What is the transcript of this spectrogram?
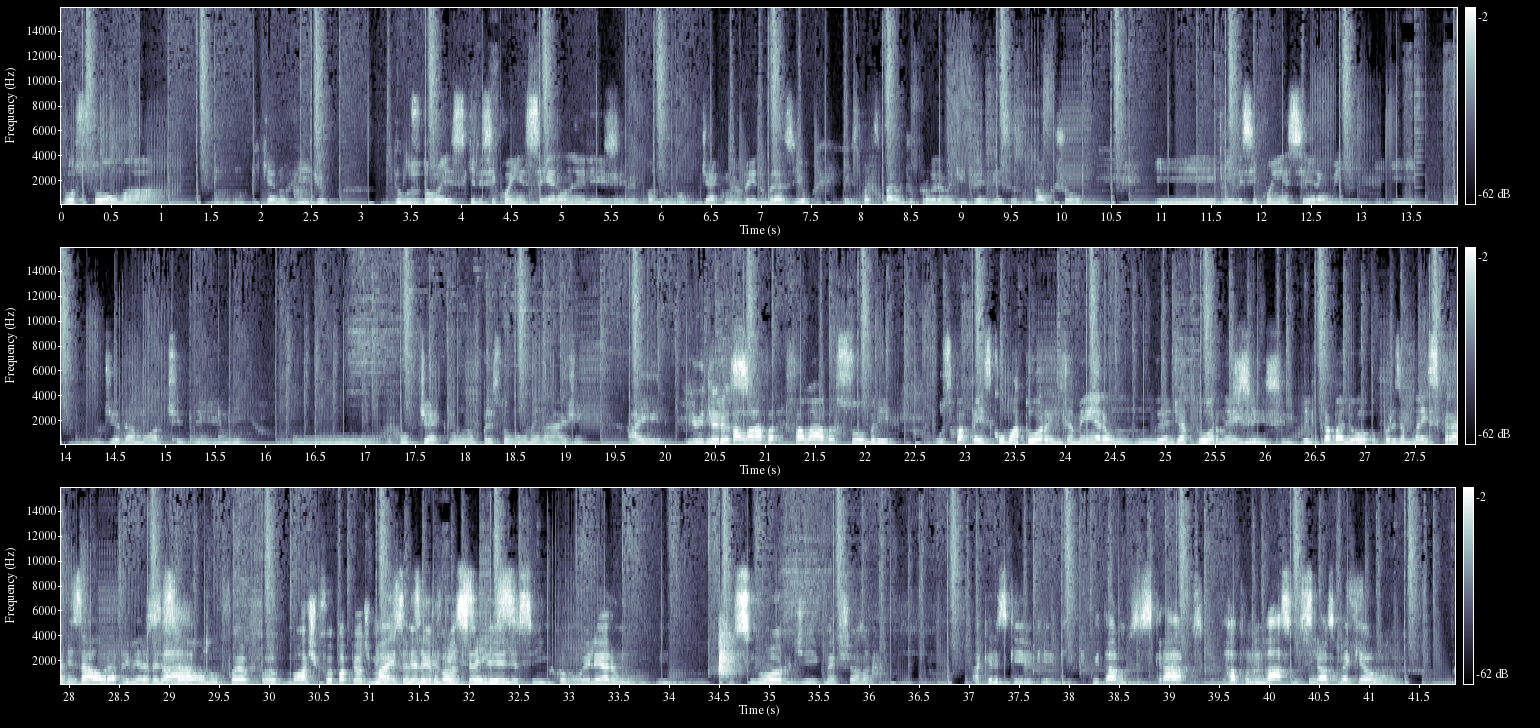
postou uma, um, um pequeno vídeo dos dois, que eles se conheceram, né? Ele, ele, quando o Jackman veio no Brasil, eles participaram de um programa de entrevistas, um talk show, e, e eles se conheceram. E, e, no dia da morte dele, o, o Hugh Jackman prestou uma homenagem a ele. E o interessante... falava, falava sobre os papéis como ator. Ele também era um, um grande ator, né? Ele, sim, sim. ele trabalhou, por exemplo, na Escravizaura, a primeira Exato. versão. Foi, foi, acho que foi o papel de mais 1976. relevância dele, assim, como ele era um, um, um, senhor de. Como é que chama? Aqueles que, que, que cuidavam dos escravos, que davam hum, de laço dos sim, escravos, como é que é o.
